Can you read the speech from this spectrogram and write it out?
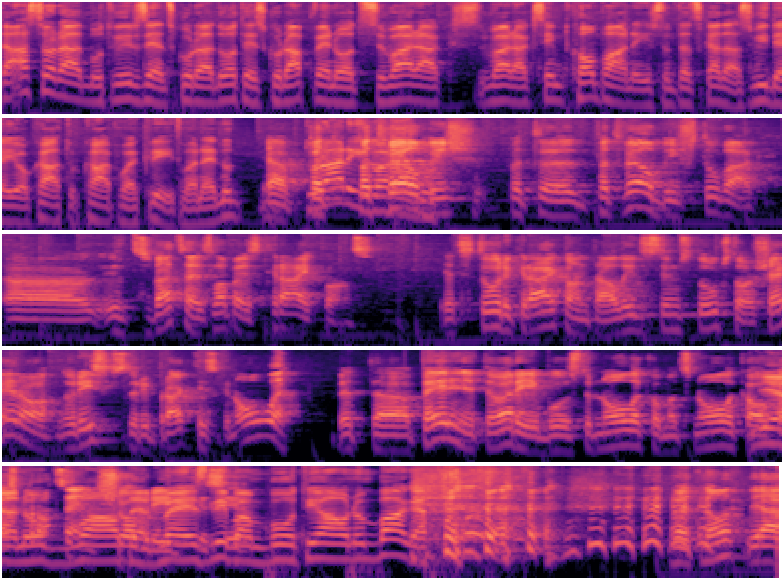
tas varētu būt virziens, kurā doties, kur apvienotas ir vairākas, vairāk simt kompānijas, un tad skatās video, kā tur kāp vai krīt. vai? Nu, Jā, tur pat, arī pat, vēl bišķi, pat, uh, pat vēl bija tuvāk. Uh, ir tas vecais labais krājkons. Ja tu tur ir krājkontā līdz 100 tūkstoši eiro, nu risks tur ir praktiski nulle. Bet uh, peļņa tev arī būs tur 0,0 kaut Jā, kas nu, procents šobrīd, mēs gribam būt jauni un bagāti. Ir, bet, nu, jā,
